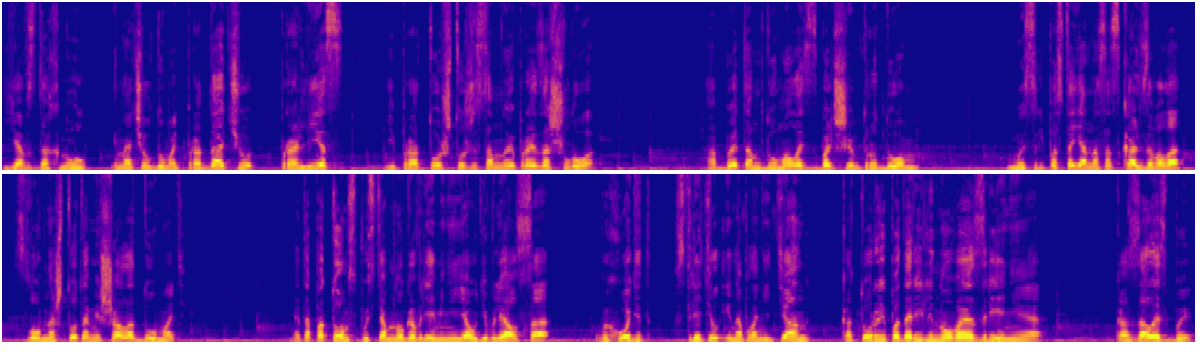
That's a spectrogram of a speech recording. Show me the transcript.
Я вздохнул и начал думать про дачу, про лес и про то, что же со мной произошло. Об этом думалось с большим трудом. Мысль постоянно соскальзывала, словно что-то мешало думать. Это потом, спустя много времени, я удивлялся. Выходит, встретил инопланетян, которые подарили новое зрение. Казалось бы,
